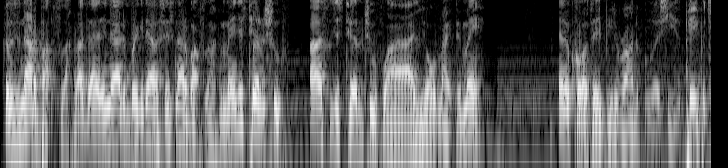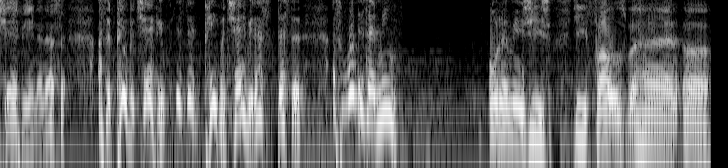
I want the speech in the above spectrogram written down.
Because it's not about flopping. I, I, you know, I had to break it down. It's not about flopping, man. Just tell the truth. Honestly, just tell the truth why you don't like the man. And of course, they beat around the bush. He's a paper champion, and that's. A, I said, paper champion. What is that paper champion? That's that's the. I said, what does that mean? Oh, that means he's he follows behind uh,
